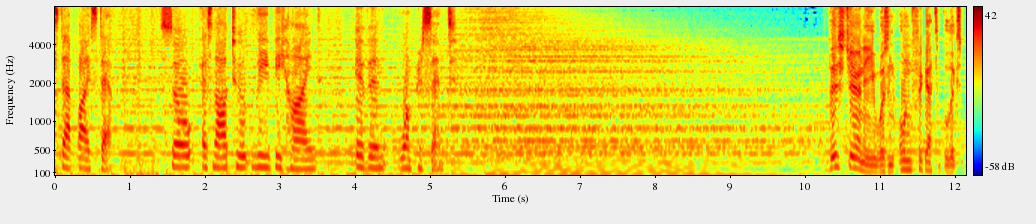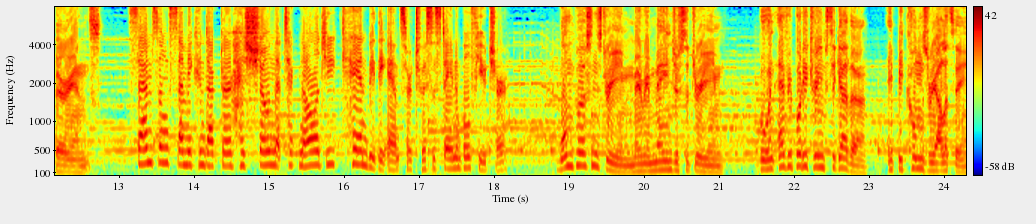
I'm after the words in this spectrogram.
step by step, so as not to leave behind even 1%. This journey was an unforgettable experience. Samsung Semiconductor has shown that technology can be the answer to a sustainable future. One person's dream may remain just a dream, but when everybody dreams together, it becomes reality.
